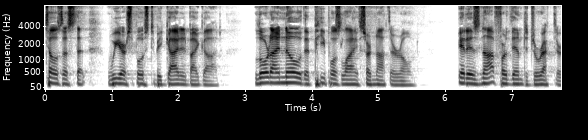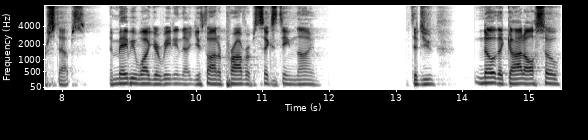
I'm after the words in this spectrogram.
tells us that we are supposed to be guided by God. Lord, I know that people's lives are not their own. It is not for them to direct their steps. And maybe while you're reading that, you thought of Proverbs 16 9. Did you know that God also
